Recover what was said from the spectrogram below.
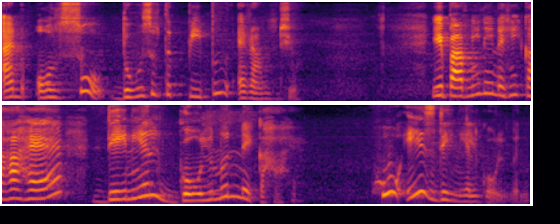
and also those of the people around you. ये पावनी ने नहीं कहा है डेनियल गोलमन ने कहा है। Who is Daniel Goleman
